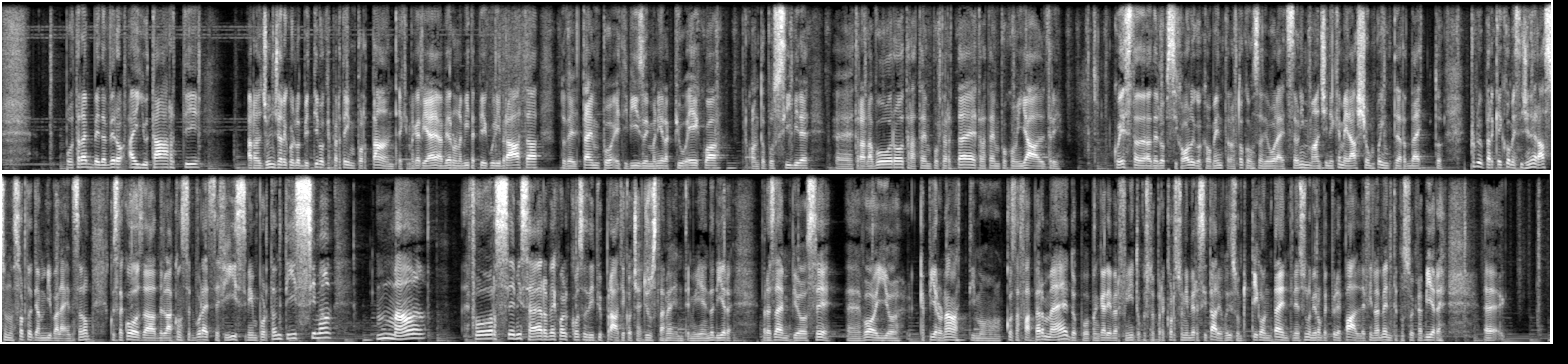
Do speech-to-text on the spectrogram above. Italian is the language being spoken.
potrebbe davvero aiutarti a raggiungere quell'obiettivo che per te è importante, che magari è avere una vita più equilibrata, dove il tempo è diviso in maniera più equa, per quanto possibile, eh, tra lavoro, tra tempo per te, tra tempo con gli altri questa dello psicologo che aumenta la tua consapevolezza è un'immagine che mi lascia un po' interdetto, proprio perché è come se generasse una sorta di ambivalenza, no? Questa cosa della consapevolezza è fighissima, importantissima, ma forse mi serve qualcosa di più pratico, cioè giustamente mi viene da dire, per esempio se eh, voglio capire un attimo cosa fa per me, dopo magari aver finito questo percorso universitario, così sono tutti contenti, nessuno mi rompe più le palle, finalmente posso capire eh,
